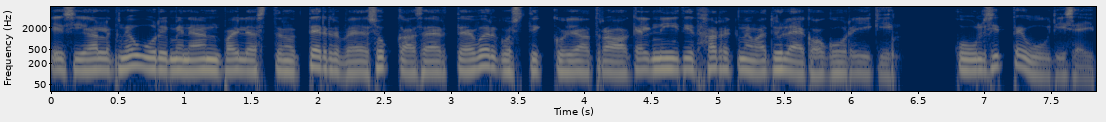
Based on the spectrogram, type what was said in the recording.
esialgne uurimine on paljastanud terve sukasäärte võrgustiku ja traagelniidid hargnevad üle kogu riigi. kuulsite uudiseid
